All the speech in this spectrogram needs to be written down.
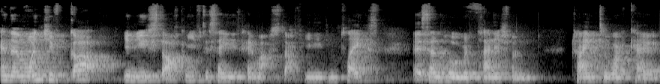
And then once you've got your new stock and you've decided how much stuff you need in place, it's then the whole replenishment, trying to work out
